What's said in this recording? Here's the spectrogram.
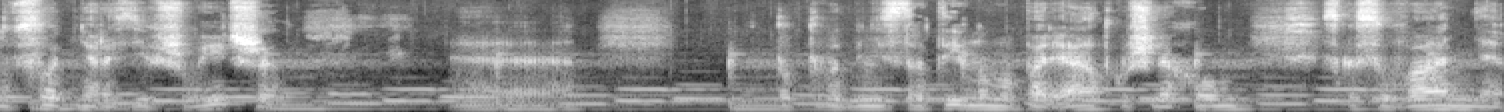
ну, в сотні разів швидше. Е, Тобто в адміністративному порядку, шляхом скасування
